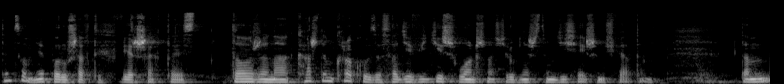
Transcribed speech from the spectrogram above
To, co mnie porusza w tych wierszach, to jest to, że na każdym kroku w zasadzie widzisz łączność również z tym dzisiejszym światem. Tam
